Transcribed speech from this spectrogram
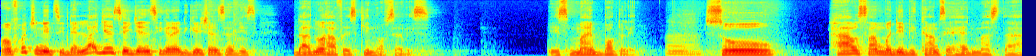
Unfortunately, the largest agency, Ghana Education Service, does not have a scheme of service. It's mind-boggling. Mm. So, how somebody becomes a headmaster,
